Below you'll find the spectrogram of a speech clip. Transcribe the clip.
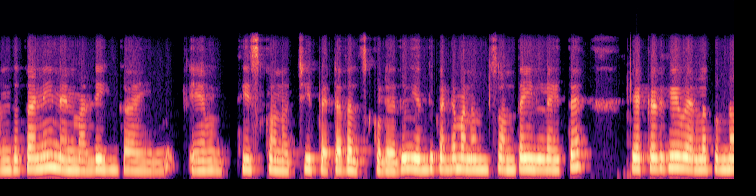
అందుకని నేను మళ్ళీ ఇంకా ఏం తీసుకొని వచ్చి పెట్టదలుచుకోలేదు. ఎందుకంటే మనం సొంత ఇల్లు అయితే ఎక్కడికి వెళ్ళకుండా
